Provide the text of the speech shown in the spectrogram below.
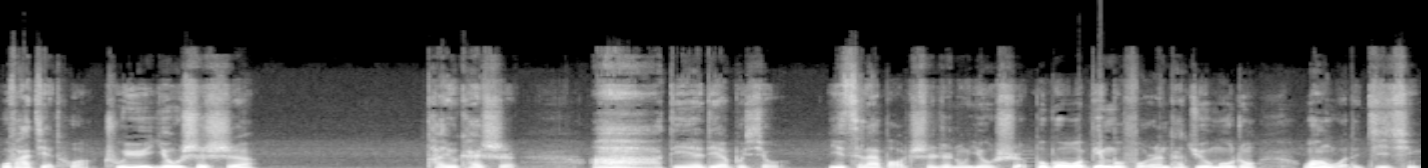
无法解脱；处于优势时，他又开始啊喋喋不休，以此来保持这种优势。不过，我并不否认他具有某种忘我的激情。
